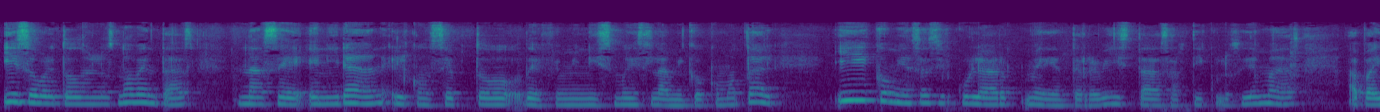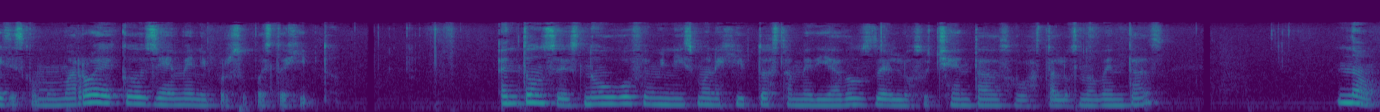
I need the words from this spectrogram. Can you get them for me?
y sobre todo en los 90 nace en Irán el concepto de feminismo islámico como tal y comienza a circular mediante revistas, artículos y demás a países como Marruecos, Yemen y por supuesto Egipto. Entonces, ¿no hubo feminismo en Egipto hasta mediados de los 80 o hasta los 90 No,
